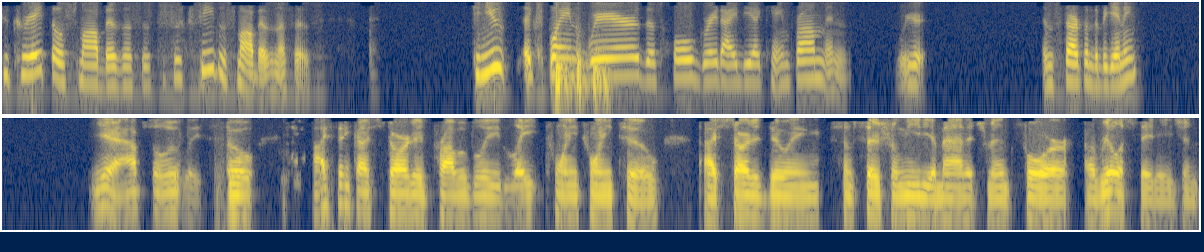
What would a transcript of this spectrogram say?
to create those small businesses, to succeed in small businesses. Can you explain where this whole great idea came from and where and start from the beginning? Yeah, absolutely. So I think I started probably late 2022. I started doing some social media management for a real estate agent.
